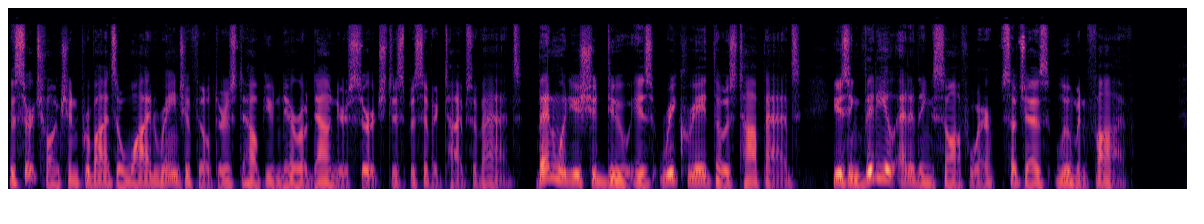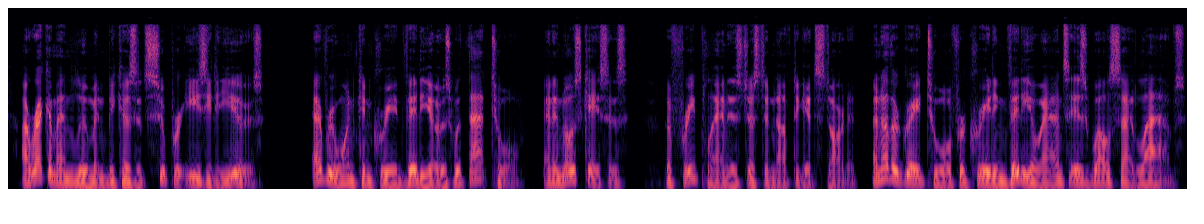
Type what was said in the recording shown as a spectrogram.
The search function provides a wide range of filters to help you narrow down your search to specific types of ads. Then what you should do is recreate those top ads using video editing software such as Lumen 5. I recommend Lumen because it's super easy to use. Everyone can create videos with that tool, and in most cases, the free plan is just enough to get started. Another great tool for creating video ads is WellSaid Labs,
